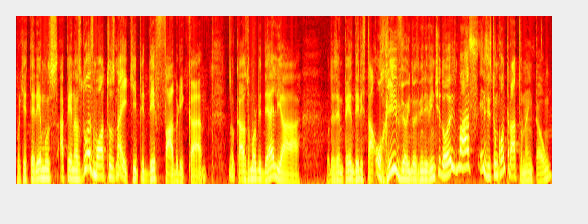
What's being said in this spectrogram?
porque teremos apenas duas motos na equipe de fábrica. No caso do Morbidelli, a, o desempenho dele está horrível em 2022, mas existe um contrato, né? Então,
